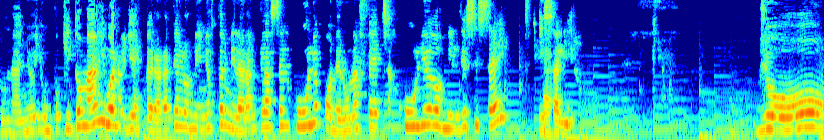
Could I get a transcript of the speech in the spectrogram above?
un año y un poquito más, y bueno, y esperar a que los niños terminaran clase en julio, poner una fecha, julio 2016, y salir. Yo,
